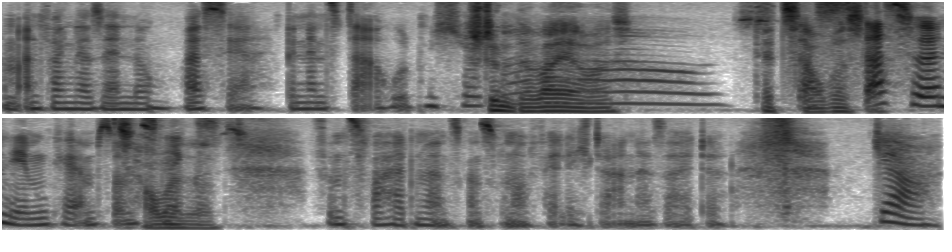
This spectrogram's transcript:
Am Anfang der Sendung. Weißt du ja, ich bin ein Star, holt mich hier Stimmt, da war ja was. raus. Der Zaubersatz. Das, das hören die im Camp, sonst nichts. Sonst verhalten wir uns ganz unauffällig da an der Seite. Ja,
